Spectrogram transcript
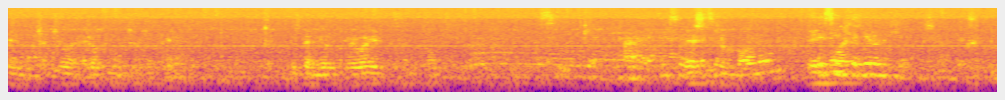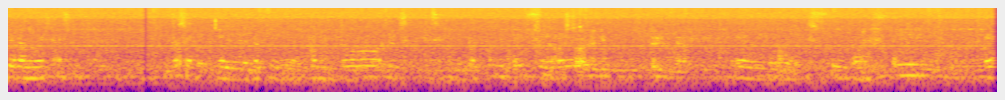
El muchacho, el otro muchacho que usted envió el correo ahí. Es, Es es, un- joven, él es no es- ingeniero en ejecución de la Universidad de Santiago. Entonces, el, lo que comentó, lo que se comentó con él no, fue esto va a venir terminado. eh, su perfil es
